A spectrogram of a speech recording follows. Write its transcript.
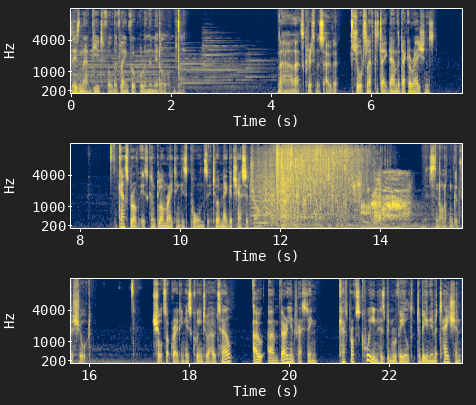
Isn't that beautiful? They're playing football in the middle. Ah, that's Christmas over. Short's left to take down the decorations. Kasparov is conglomerating his pawns into a mega chessatron. It's not looking good for Short. Short's upgrading his queen to a hotel. Oh, um, very interesting. Kasparov's queen has been revealed to be an imitation,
